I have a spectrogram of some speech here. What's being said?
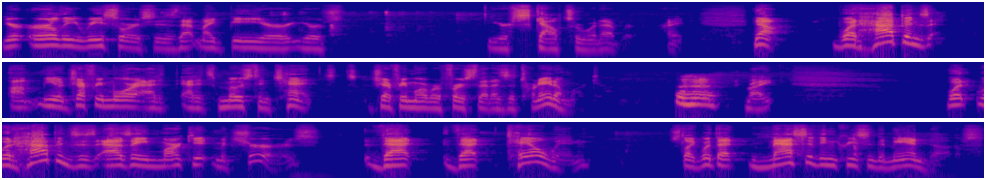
your early resources that might be your your your scouts or whatever right? Now what happens um, you know Geoffrey Moore at, at its most intent Geoffrey Moore refers to that as a tornado market Mhm. right? What what happens is as a market matures that that tailwind it's like what that massive increase in demand does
